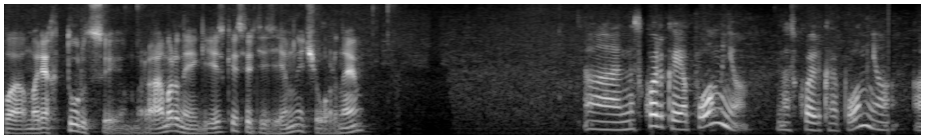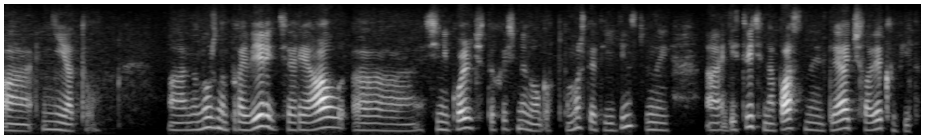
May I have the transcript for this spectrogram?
в морях Турции? Мраморное, Эгейское, Средиземное, Черное? А, насколько я помню, насколько я помню, а, нету. А, но нужно проверить ареал синекольчатых осьминогов, потому что это единственный действительно опасный для человека вид.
